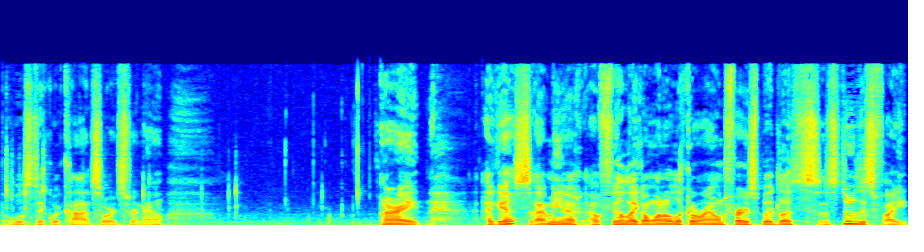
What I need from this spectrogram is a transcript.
but we'll stick with consorts for now. Alright. I guess, I mean, I, I feel like I want to look around first, but let's let's do this fight.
